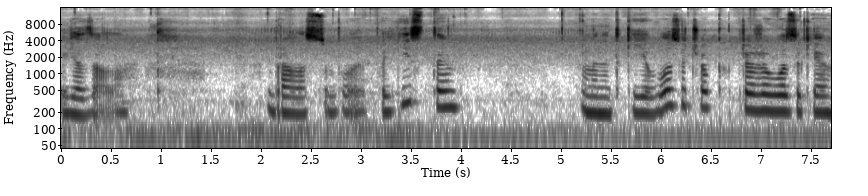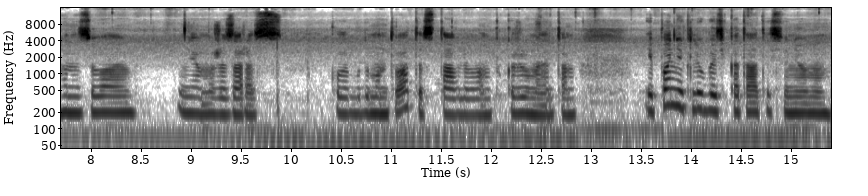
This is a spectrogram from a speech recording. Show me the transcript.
в'язала. Брала з собою поїсти. У мене такий є возочок, пряжевозик, я його називаю. Я може зараз, коли буду монтувати, ставлю вам, покажу. У мене там і понік любить кататись у ньому.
